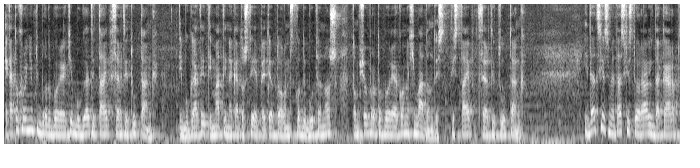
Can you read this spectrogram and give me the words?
100 χρόνια από την πρωτοποριακή Bugatti Type 32 Tank. Η Bugatti τιμά την εκατοστή επέτειο από το αγωνιστικό ντεμπούτ ενός των πιο πρωτοποριακών οχημάτων της, της Type 32 Tank. Η Dacia συμμετάσχει στο Rally Dakar από το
